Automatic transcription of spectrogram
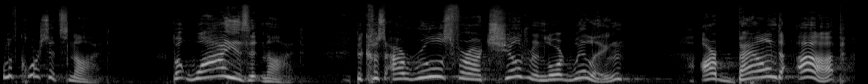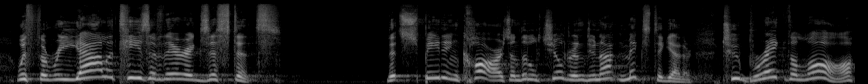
Well, of course it's not. But why is it not? Because our rules for our children, Lord willing, are bound up with the realities of their existence. That speeding cars and little children do not mix together. To break the law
